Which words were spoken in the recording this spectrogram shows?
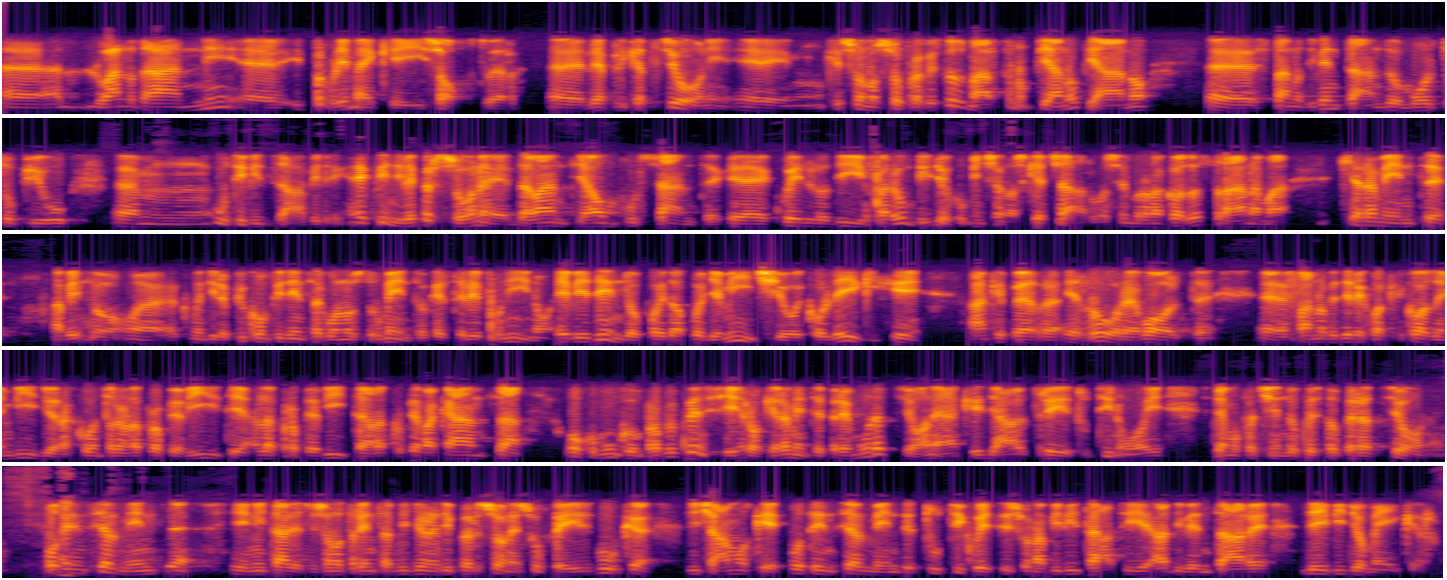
lo hanno da anni, eh, il problema è che i software, eh, le applicazioni eh, che sono sopra questo smartphone piano piano eh, stanno diventando molto più um, utilizzabili e quindi le persone davanti a un pulsante che è quello di fare un video cominciano a schiacciarlo. Sembra una cosa strana, ma chiaramente avendo eh, dire, più confidenza con lo strumento che è il telefonino e vedendo poi dopo gli amici o i colleghi che anche per errore a volte eh, fanno vedere qualche cosa in video, raccontano la propria, vita, la propria vita, la propria vacanza o comunque un proprio pensiero, chiaramente per emulazione anche gli altri, tutti noi stiamo facendo questa operazione. Potenzialmente in Italia ci sono 30 milioni di persone su Facebook, diciamo che potenzialmente tutti questi sono abilitati a diventare dei videomaker.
